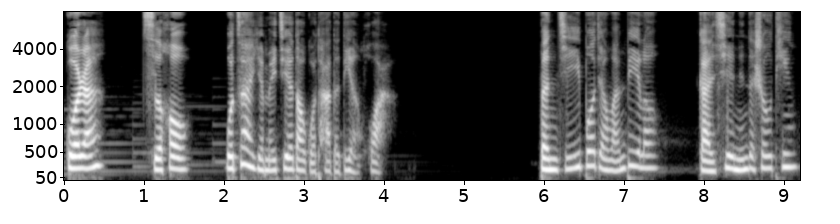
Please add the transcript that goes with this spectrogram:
果然，此后我再也没接到过他的电话。本集播讲完毕喽，感谢您的收听。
